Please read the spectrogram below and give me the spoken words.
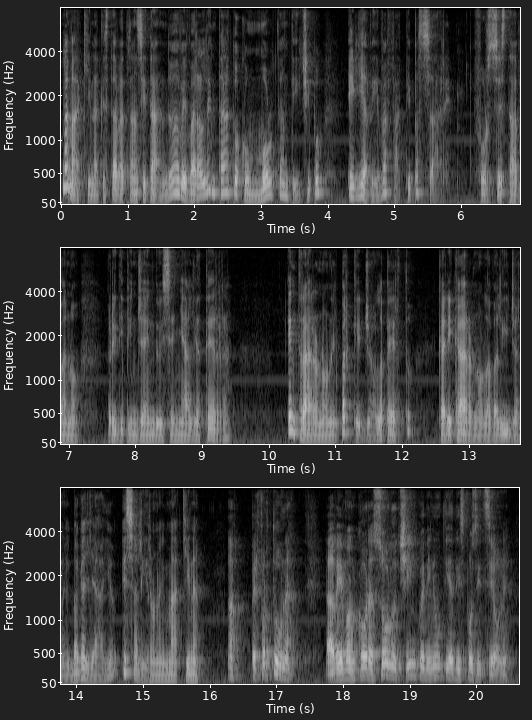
la macchina che stava transitando aveva rallentato con molto anticipo e li aveva fatti passare. Forse stavano ridipingendo i segnali a terra. Entrarono nel parcheggio all'aperto, caricarono la valigia nel bagagliaio e salirono in macchina. Ah, per fortuna, avevo ancora solo cinque minuti a disposizione.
